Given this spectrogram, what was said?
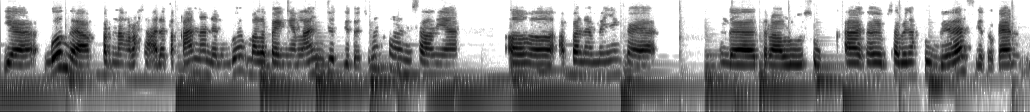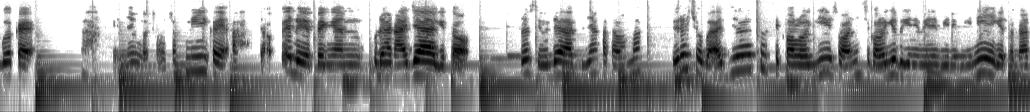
ya gue nggak pernah ngerasa ada tekanan dan gue malah pengen lanjut gitu. Cuman kalau misalnya uh, apa namanya kayak nggak terlalu suka kayak bisa banyak tugas gitu kan. Gue kayak ah kayaknya nggak cocok nih kayak ah capek deh pengen udahan aja gitu. Terus ya udah akhirnya kata mama udah coba aja tuh psikologi soalnya psikologi begini begini begini begini gitu kan.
